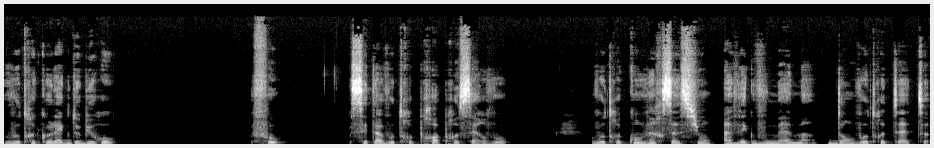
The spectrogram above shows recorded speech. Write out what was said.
Votre collègue de bureau? Faux. C'est à votre propre cerveau. Votre conversation avec vous-même, dans votre tête,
